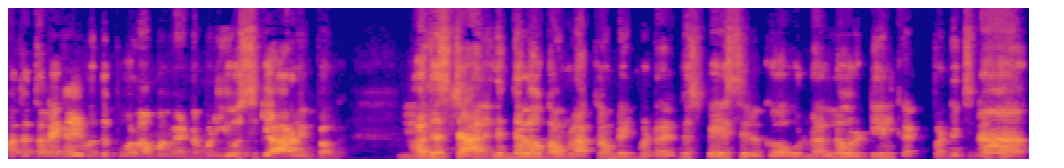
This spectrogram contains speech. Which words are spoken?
மத்த தலைகள் வந்து போலாமா வேண்டாமான்னு யோசிக்க ஆரம்பிப்பாங்க. அது ஸ்டாலின் எந்த அளவுக்கு அவங்களை அகாமடேட் பண்றதுக்கு ஸ்பேஸ் இருக்கோ ஒரு நல்ல ஒரு டீல் கட் பண்ணுச்சுன்னா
